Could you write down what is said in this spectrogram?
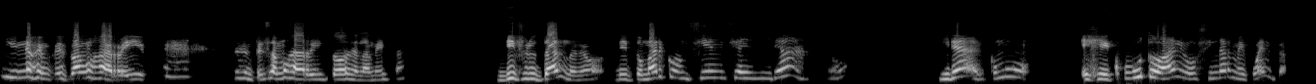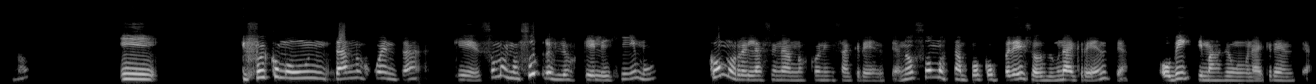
Y nos empezamos a reír. Empezamos a reír todos en la mesa, disfrutando, ¿no? De tomar conciencia y mirar, ¿no? Mirar cómo ejecuto algo sin darme cuenta, ¿no? Y, fue como un darnos cuenta que somos nosotros los que elegimos cómo relacionarnos con esa creencia. No somos tampoco presos de una creencia o víctimas de una creencia.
